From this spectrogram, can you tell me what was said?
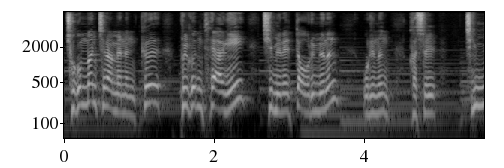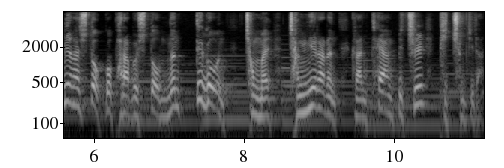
조금만 지나면은 그 붉은 태양이 지면에 떠오르면은 우리는 그것을 직면할 수도 없고 바라볼 수도 없는 뜨거운 정말 장렬하는 그런 태양빛을 비춥니다.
